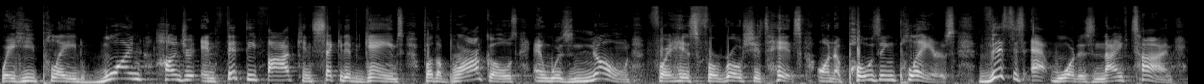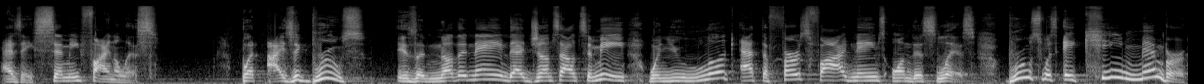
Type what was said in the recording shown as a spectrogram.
where he played 155 consecutive games for the Broncos and was known for his ferocious hits on opposing players. This is Atwater's ninth time as a semi-finalist. But Isaac Bruce is another name that jumps out to me when you look at the first five names on this list. Bruce was a key member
